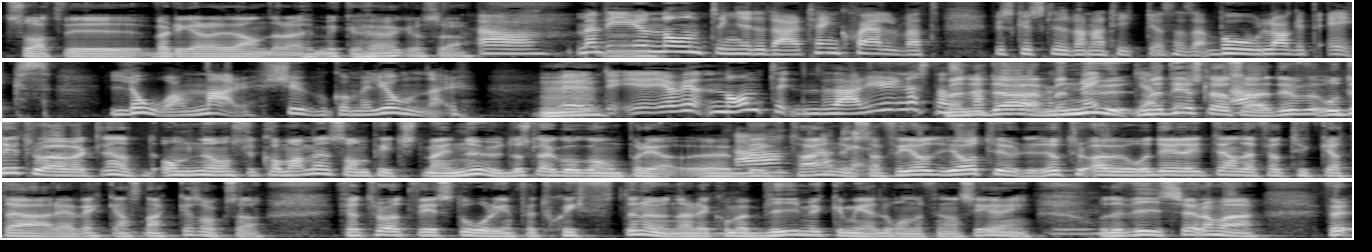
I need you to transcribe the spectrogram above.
så att vi värderar det andra mycket högre och sådär. Ja, men det är ju någonting i det där. Tänk själv att vi skulle skriva en artikel som säger bolaget X lånar 20 miljoner. Eh, Det, jag vet, någonting, det där är ju nästan Mm. Men som det, att där, men, nu, men det skulle jag säga, det, och det tror jag verkligen att om någon skulle komma med en sån pitch till mig nu, då skulle jag gå igång på det uh, big Ja, time. okej. Liksom. För jag, jag, jag, och det är lite grann därför jag tycker att det här är veckans snackis också. För jag tror att vi står inför ett skifte nu när det kommer bli mycket mer lånefinansiering. Och det visar ju de här, för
